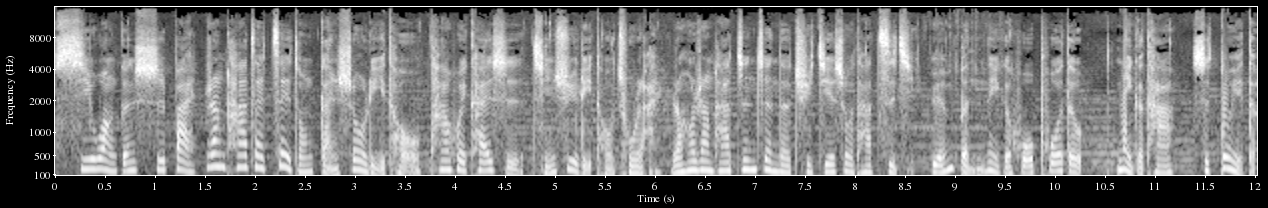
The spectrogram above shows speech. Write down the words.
希望跟失败，让他在这种感受里头，他会开始情绪里头出来，然后让他真正的去接受他自己原本那个活泼的那个他是对的，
